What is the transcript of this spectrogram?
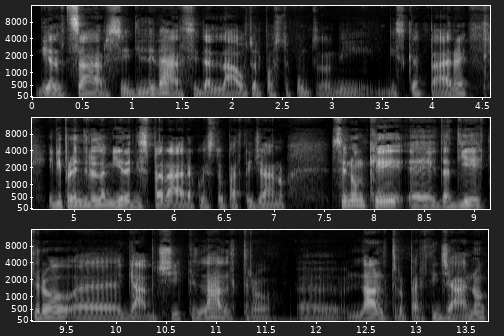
di alzarsi e di levarsi dall'auto al posto appunto di, di, scappare e di prendere la mira e di sparare a questo partigiano, se non che eh, da dietro eh, Gabčík, l'altro eh, l'altro partigiano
